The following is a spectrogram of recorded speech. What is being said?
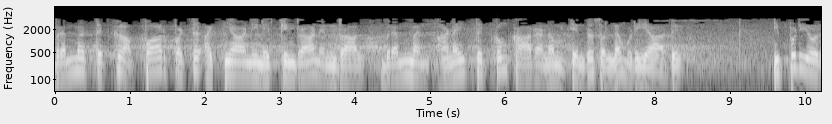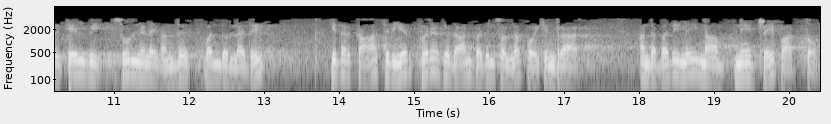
பிரம்மத்திற்கு அப்பாற்பட்டு அஜானி நிற்கின்றான் என்றால் பிரம்மன் அனைத்துக்கும் காரணம் என்று சொல்ல முடியாது. இப்படி ஒரு கேள்வி சூழ்நிலை வந்து வந்துள்ளது. இதற்கு ஆசிரியர் பிறகுதான் பதில் சொல்ல போகின்றார். அந்த பதிலை நாம் நேற்றே பார்த்தோம்.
